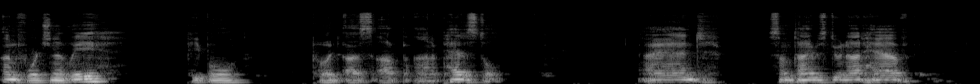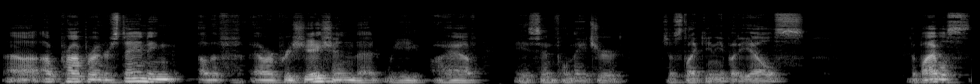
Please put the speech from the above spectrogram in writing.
Unfortunately, people put us up on a pedestal and sometimes do not have uh, a proper understanding of the, our appreciation that we have a sinful nature just like anybody else. The Bible's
